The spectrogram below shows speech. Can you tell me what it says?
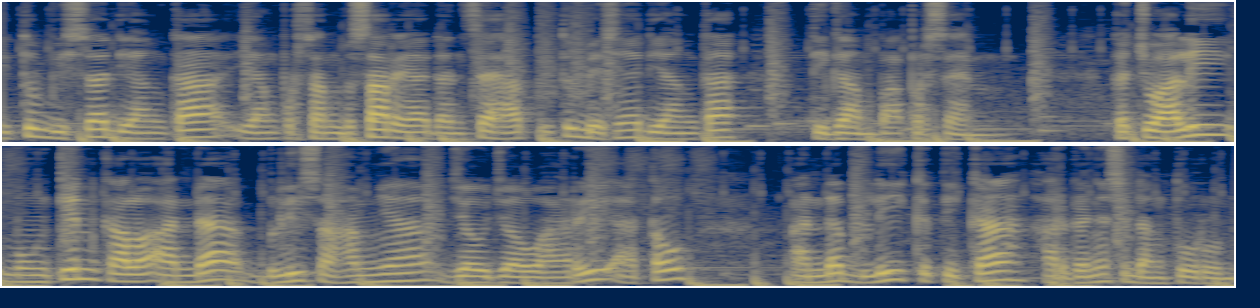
itu bisa di angka yang perusahaan besar ya dan sehat itu biasanya di angka 3-4 persen. Kecuali mungkin kalau Anda beli sahamnya jauh-jauh hari atau Anda beli ketika harganya sedang turun.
